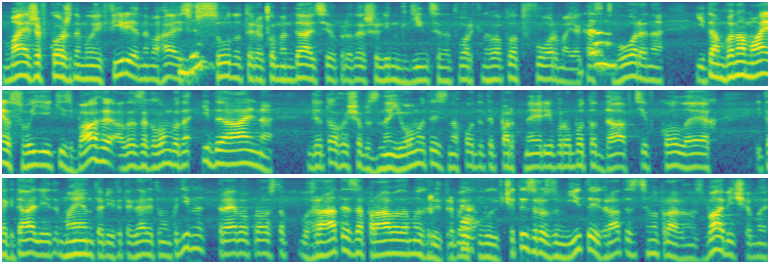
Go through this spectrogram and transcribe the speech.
Майже в кожному ефірі я намагаюся всунути рекомендацію про те, що LinkedIn – це нетворкінгова платформа, яка yeah. створена, і там вона має свої якісь баги, але загалом вона ідеальна для того, щоб знайомитись, знаходити партнерів, роботодавців, колег і так далі, менторів і так далі. Тому подібне. Треба просто грати за правилами гри. Треба їх вивчити, зрозуміти і грати за цими правилами з бабічами.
